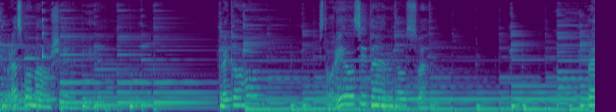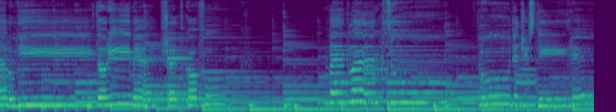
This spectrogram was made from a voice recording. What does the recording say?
čoraz pomalšie bije. Pre koho stvoril si tento svet? Pre ľudí, ktorým je všetko fúk, ved len chcú v prúde čistých riek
